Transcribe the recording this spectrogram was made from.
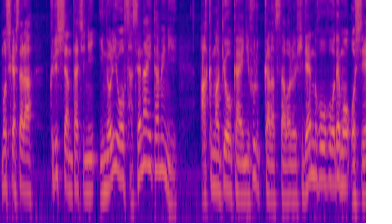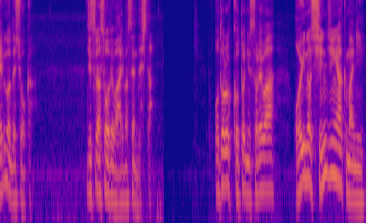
もしかしたらクリスチャンたちに祈りをさせないために悪魔業界に古くから伝わる秘伝の方法でも教えるのでしょうか？実はそうではありませんでした。驚くことにそれは老いの新人悪魔に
